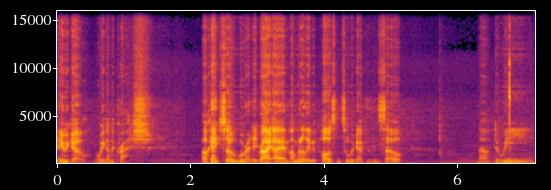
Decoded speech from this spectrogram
Here we go. Are we going to crash? Okay, so we're ready. Right, um, I'm going to leave it paused until we get everything set up. Now, do we...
